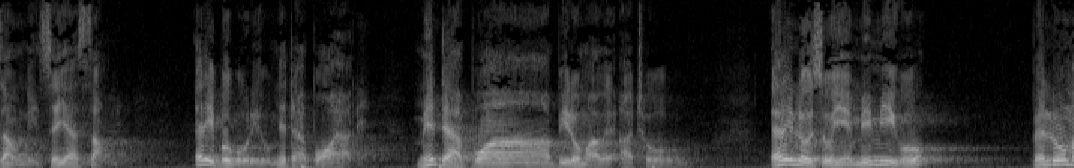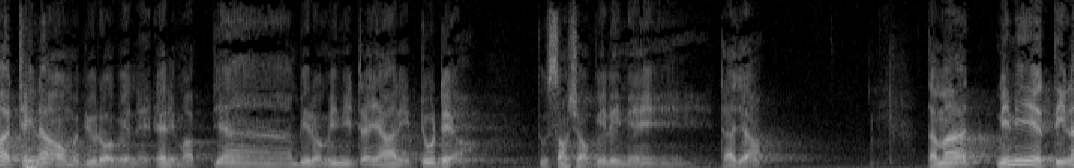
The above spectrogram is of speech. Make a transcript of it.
ဆောင်တွေဇယက်ဆောင်တွေအဲ့ဒီပုဂ္ဂိုလ်တွေကိုမေတ္တာပွားရတယ်မေတ္တာပွားပြီးတော့မှပဲအာထုတ် အဲ့ဒီလိုဆိုရင်မိမိကိုဘယ်လို့မှထိတ်လန့်အောင်မပြုတော့ဘဲနဲ့အဲ့ဒီမှာပြန်ပြီးတော့မိမိတရားတွေတိုးတက်အောင်သူစောင့်ရှောက်ပေးလိမ့်မယ်ဒါကြောင့်တမမိမိရဲ့သီလ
